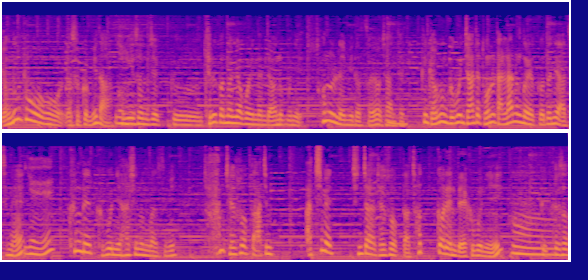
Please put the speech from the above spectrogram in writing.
영등포였을 겁니다. 예. 거기서 이제 그 길을 건너려고 했는데 어느 분이 손을 내밀었어요, 저한테. 음. 그 결국 그분이 저한테 돈을 달라는 거였거든요, 아침에. 예. 근데 그분이 하시는 말씀이 참 재수없다. 아침, 아침에 진짜 재수없다. 첫 거래인데, 그분이. 어. 그, 래서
